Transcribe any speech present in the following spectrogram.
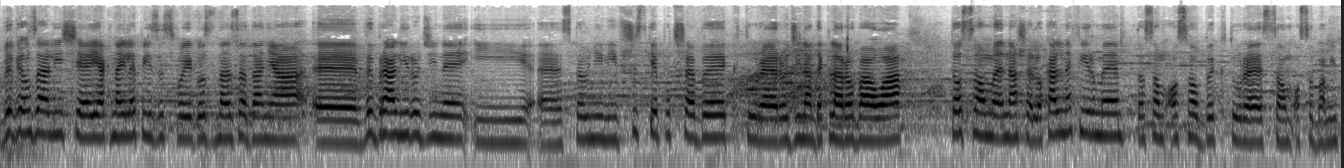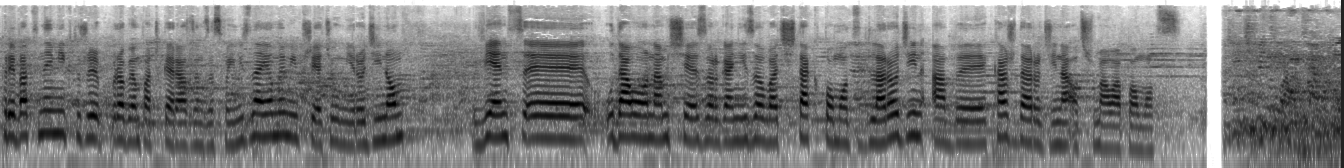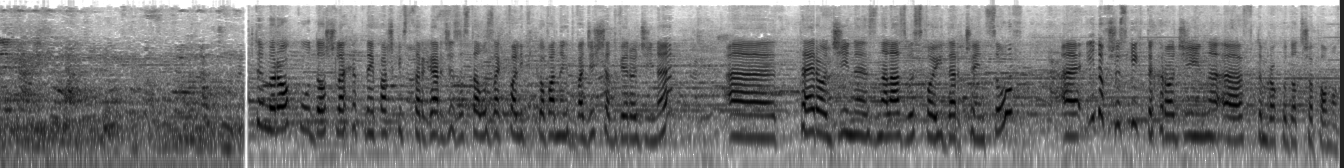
wywiązali się jak najlepiej ze swojego zadania, e, wybrali rodziny i e, spełnili wszystkie potrzeby, które rodzina deklarowała. To są nasze lokalne firmy, to są osoby, które są osobami prywatnymi, którzy robią paczkę razem ze swoimi znajomymi, przyjaciółmi, rodziną. Więc y, udało nam się zorganizować tak pomoc dla rodzin, aby każda rodzina otrzymała pomoc. W tym roku do Szlachetnej Paczki w Stargardzie zostało zakwalifikowanych 22 rodziny. E, Te rodziny znalazły swoich darczyńców e, i do wszystkich tych rodzin e, w tym roku dotrze pomoc.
